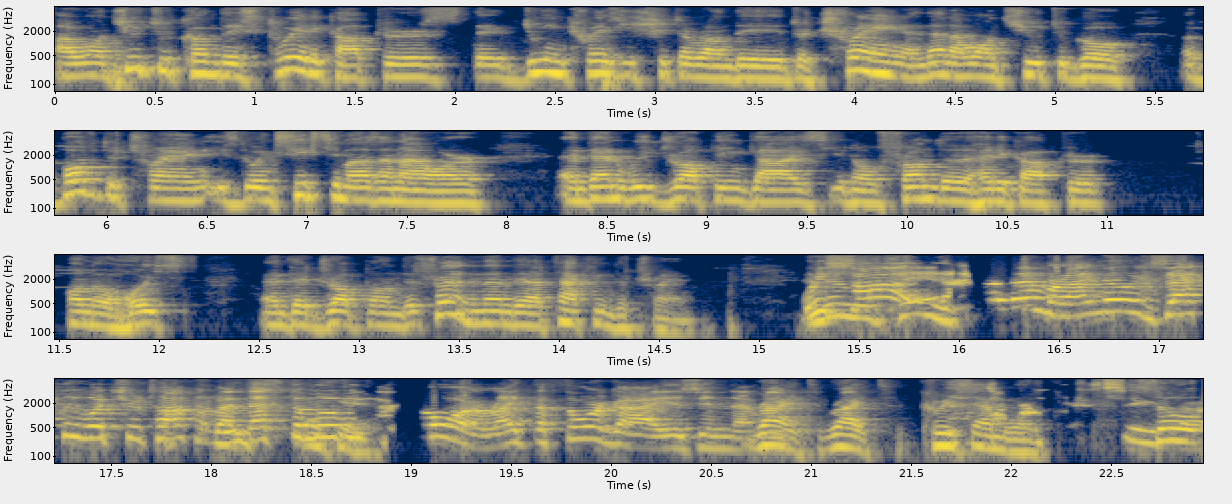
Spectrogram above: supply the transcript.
I want you to come, there's two helicopters, they're doing crazy shit around the, the train. And then I want you to go above the train, is going 60 miles an hour. And then we drop in guys, you know, from the helicopter on a hoist, and they drop on the train, and then they're attacking the train. We saw it. I remember. I know exactly what you're talking about. That's the movie Okay. Thor, right? The Thor guy is in that. Right, right. Chris Hemsworth. So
